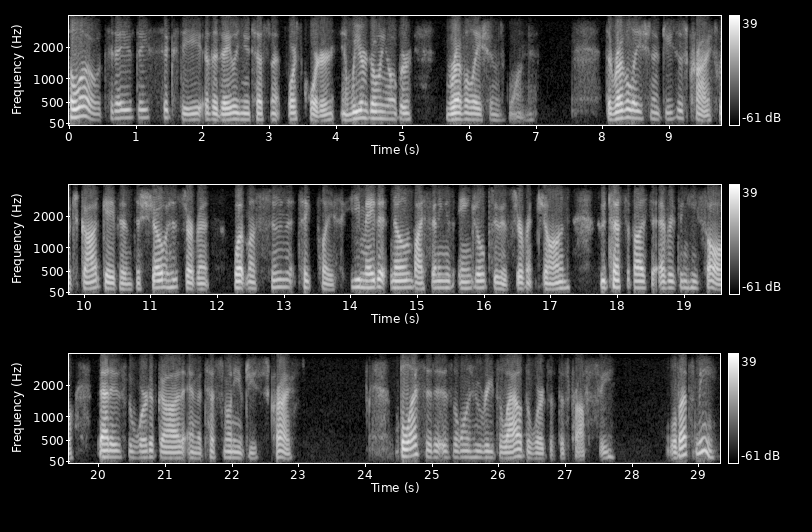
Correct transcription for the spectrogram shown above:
Hello, today is day 60 of the Daily New Testament fourth quarter, and we are going over Revelations 1. The revelation of Jesus Christ, which God gave him to show his servant what must soon take place. He made it known by sending his angel to his servant John, who testifies to everything he saw. That is the word of God and the testimony of Jesus Christ. Blessed is the one who reads aloud the words of this prophecy. Well, that's me.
